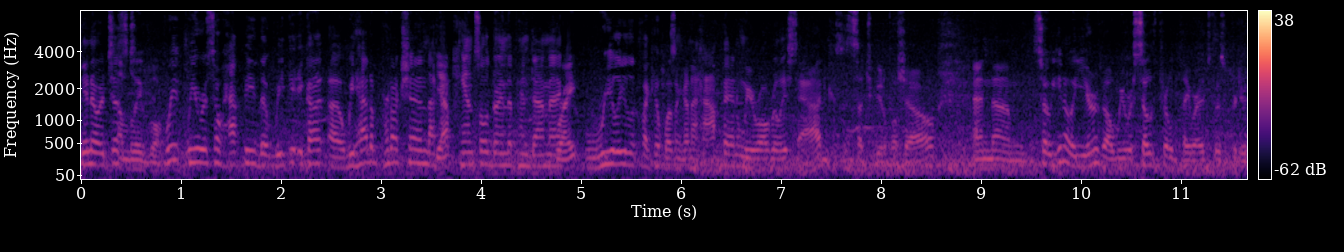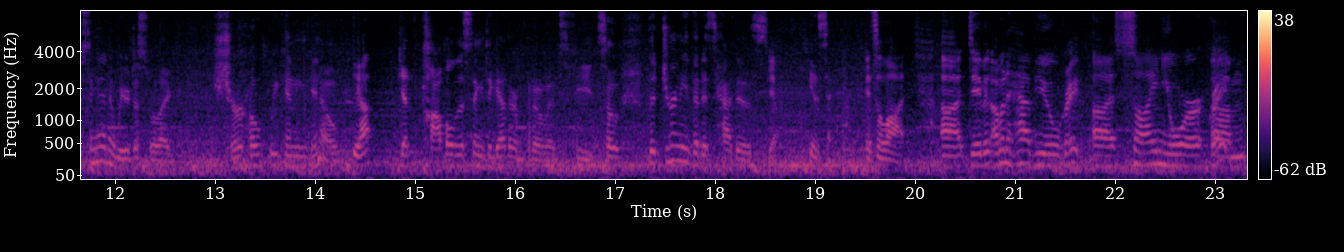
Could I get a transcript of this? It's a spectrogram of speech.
You know, it just Unbelievable. We, we were so happy that we it got uh, we had a production that Yep. got canceled during the pandemic. Right. Really looked like it wasn't going to happen. We were all really sad because it's such a beautiful show. And um, so you know, a year ago, we were so thrilled Playwrights was producing it, and we were just were like, sure hope we can you know Yeah. get cobble this thing together and put it on its feet. So the journey that it's had is Yeah. insane. It's a lot. Uh, David, I'm going to have you Great. Uh, sign your um,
